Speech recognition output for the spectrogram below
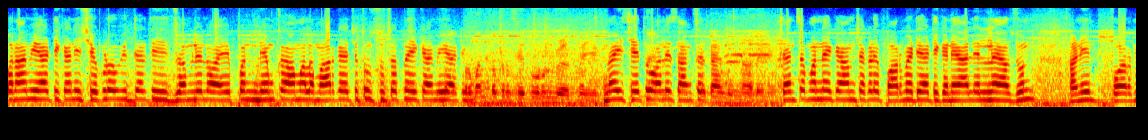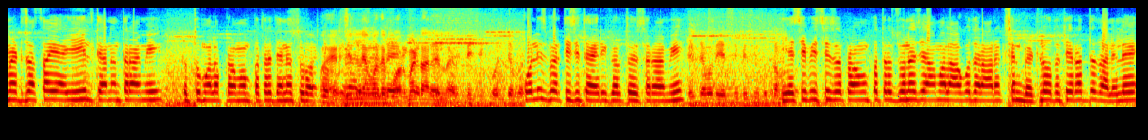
पण आम्ही या ठिकाणी शेकडो विद्यार्थी जमलेलो आहे पण नेमकं आम्हाला मार्ग याच्यातून सुचत नाही की आम्ही या ठिकाणी प्रमाणपत्र सेतूवरून मिळत नाही नाही सेतूवाले सांगतात. काय म्हणणं आलंय? त्यांचं म्हणणं आहे की आमच्याकडे फॉर्मॅट या ठिकाणी आलेलं नाही अजून. आणि फॉर्मॅट जसा येईल त्यानंतर आम्ही तुम्हाला प्रमाणपत्र देण्यास सुरुवात बाहेर करू. जिल्ह्यामध्ये फॉर्मॅट आलेला आहे. भरतीची कोणत्या भरती? पोलीस भरतीची तयारी करतोय सर आम्ही. त्याच्यामध्ये एसीबीसीचं प्रमाण एस सी बी सीचं प्रमाणपत्र जुनं जे आम्हाला अगोदर आरक्षण भेटलं होतं ते रद्द झालेलं आहे.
